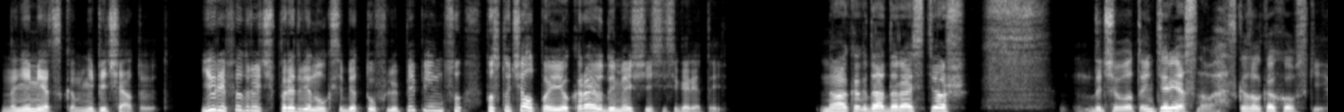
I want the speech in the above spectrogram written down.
на немецком не печатают. Юрий Федорович придвинул к себе туфлю-пепельницу, постучал по ее краю дымящейся сигаретой. «Ну а когда дорастешь...» «До чего-то интересного», — сказал Каховский.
